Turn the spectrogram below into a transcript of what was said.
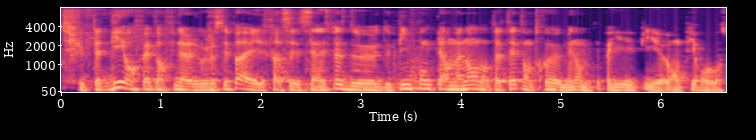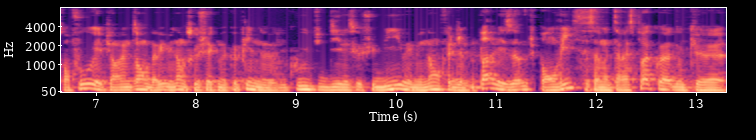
je suis peut-être gay en fait en final je sais pas enfin c'est un espèce de, de ping pong permanent dans ta tête entre mais non mais t'es pas gay et puis euh, en pire on s'en fout et puis en même temps bah oui mais non parce que je suis avec ma copine euh, du coup tu te dis est-ce que je suis bi oui mais non en fait j'aime pas les hommes j'ai pas envie ça ça m'intéresse pas quoi donc euh,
